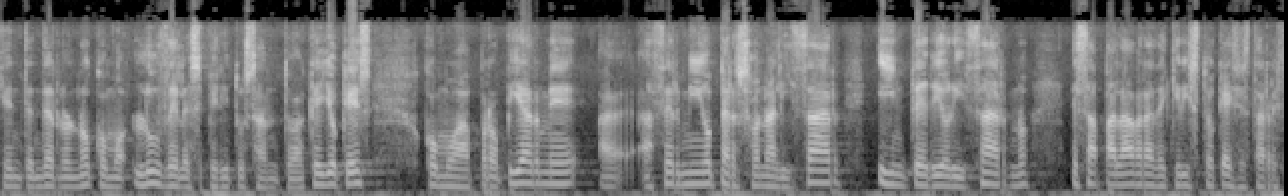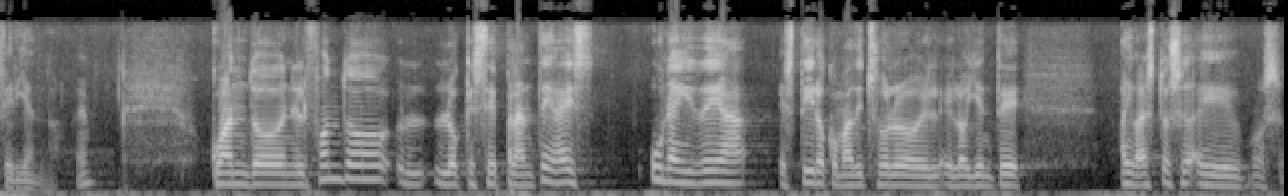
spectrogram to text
entenderlo, ¿no? Como luz del Espíritu Santo, aquello que es como apropiarme, hacer mío, personalizar, interiorizar, ¿no? Esa palabra de Cristo que ahí se está refiriendo. ¿eh? cuando en el fondo lo que se plantea es una idea, estilo, como ha dicho el, oyente, ahí va, esto eh, pues,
